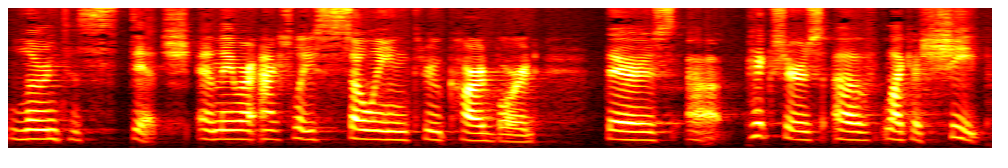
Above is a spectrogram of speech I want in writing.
learned to stitch, and they were actually sewing through cardboard. There's uh, pictures of like a sheep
